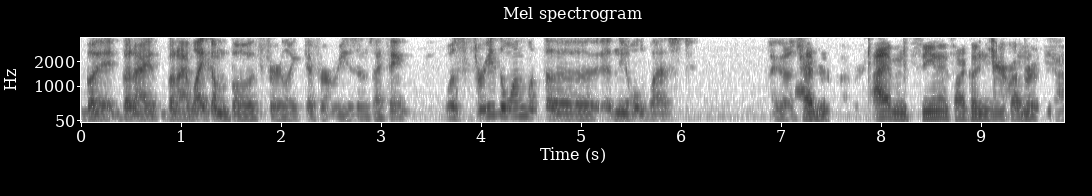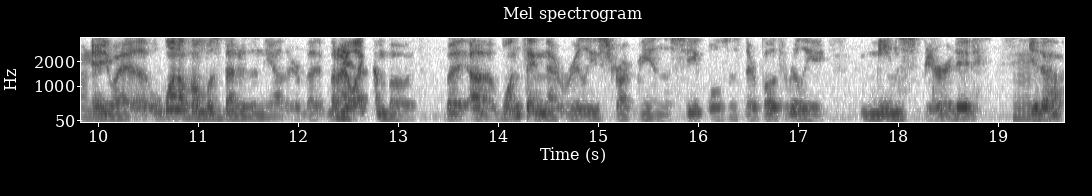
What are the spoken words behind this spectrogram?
but but I but I like them both for like different reasons. I think was three the one with the in the old west. I got to I haven't seen it, so I couldn't even tell you. Anyway, uh, one of them was better than the other, but but yeah. I like them both. But uh, one thing that really struck me in the sequels is they're both really mean spirited, hmm. you know.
